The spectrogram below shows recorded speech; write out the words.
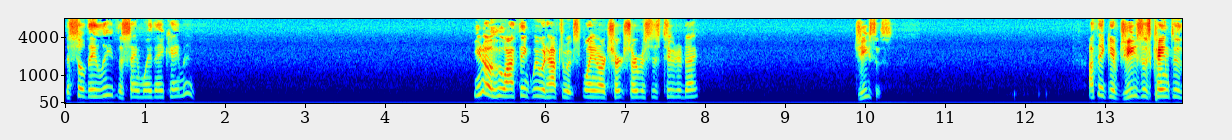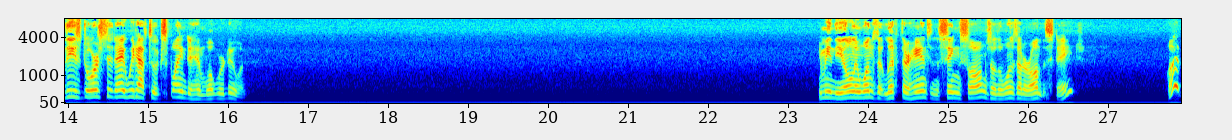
And so they leave the same way they came in. You know who I think we would have to explain our church services to today? Jesus. I think if Jesus came through these doors today, we'd have to explain to him what we're doing. You mean the only ones that lift their hands and sing songs are the ones that are on the stage? What?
